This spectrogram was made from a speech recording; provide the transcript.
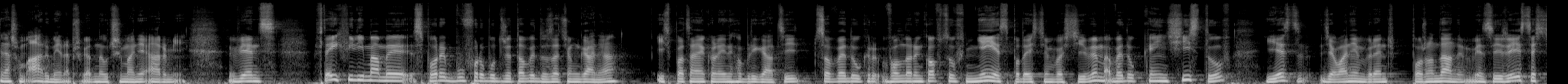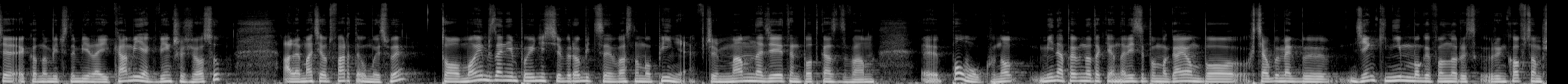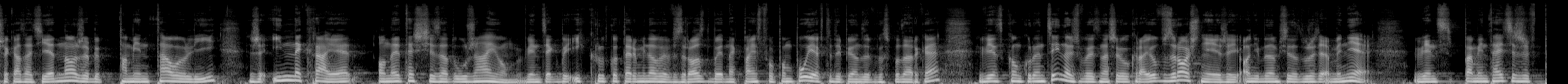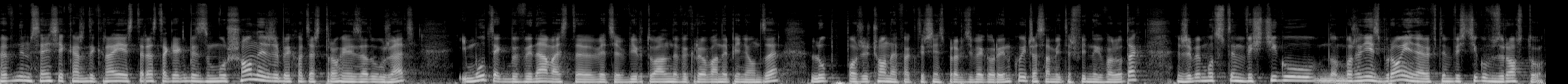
naszą armię, na przykład na utrzymanie armii. Więc w tej chwili mamy spory bufor budżetowy do zaciągania i spłacania kolejnych obligacji, co według wolnorynkowców nie jest podejściem właściwym, a według keynesistów jest działaniem wręcz pożądanym. Więc jeżeli jesteście ekonomicznymi laikami, jak większość osób, ale macie otwarte umysły, to moim zdaniem powinniście wyrobić sobie własną opinię, w czym mam nadzieję ten podcast Wam e, pomógł. No, mi na pewno takie analizy pomagają, bo chciałbym jakby dzięki nim mogę wolnorynkowcom przekazać jedno, żeby pamiętali, że inne kraje one też się zadłużają, więc jakby ich krótkoterminowy wzrost, bo jednak państwo pompuje wtedy pieniądze w gospodarkę, więc konkurencyjność wobec naszego kraju wzrośnie, jeżeli oni będą się zadłużać, a my nie. Więc pamiętajcie, że w pewnym sensie każdy kraj jest teraz tak jakby zmuszony, żeby chociaż trochę je zadłużać, i móc jakby wydawać te, wiecie, wirtualne, wykreowane pieniądze lub pożyczone faktycznie z prawdziwego rynku i czasami też w innych walutach, żeby móc w tym wyścigu, no może nie zbrojeń, ale w tym wyścigu wzrostu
